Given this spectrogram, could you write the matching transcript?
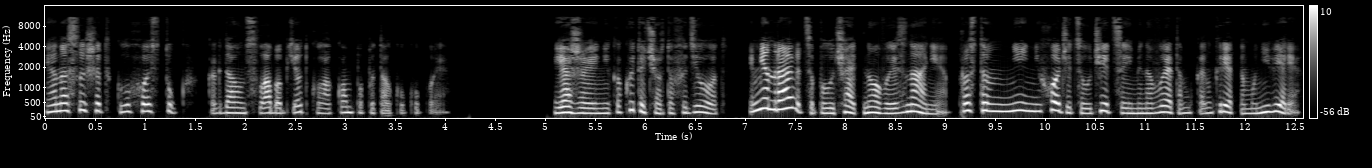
и она слышит глухой стук, когда он слабо бьет кулаком по потолку купе. «Я же не какой-то чертов идиот, и мне нравится получать новые знания, просто мне не хочется учиться именно в этом конкретном универе».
